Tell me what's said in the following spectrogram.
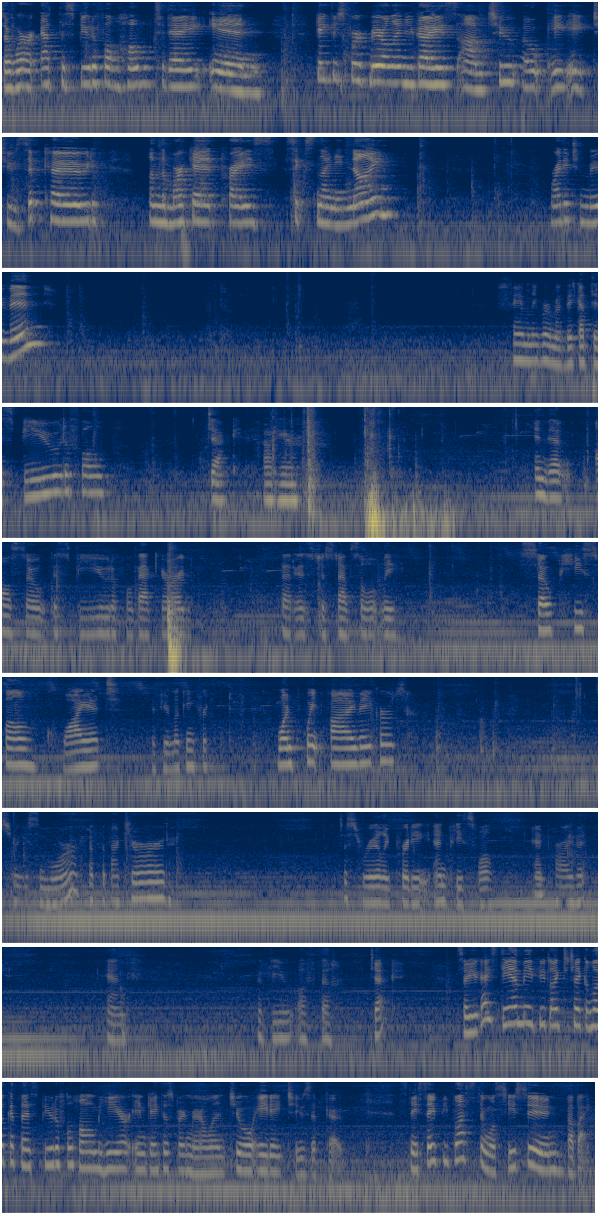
So we're at this beautiful home today in Gaithersburg, Maryland, you guys. Um, 20882 zip code on the market, price 699 Ready to move in. Family room. They got this beautiful deck out here. And then also this beautiful backyard that is just absolutely so peaceful, quiet. If you're looking for 1.5 acres. Show you some more of the backyard. Just really pretty and peaceful and private. And the view of the deck. So you guys DM me if you'd like to take a look at this beautiful home here in Gaithersburg, Maryland, 20882 zip code. Stay safe, be blessed, and we'll see you soon. Bye-bye.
